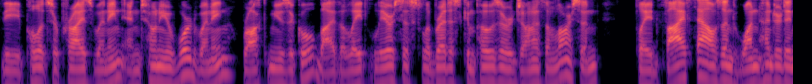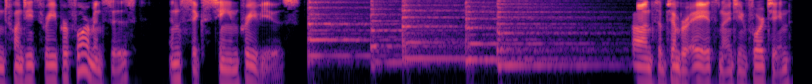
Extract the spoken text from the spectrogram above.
The Pulitzer Prize winning and Tony Award winning rock musical by the late lyricist librettist composer Jonathan Larson played 5,123 performances and 16 previews. On September 8, 1914,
